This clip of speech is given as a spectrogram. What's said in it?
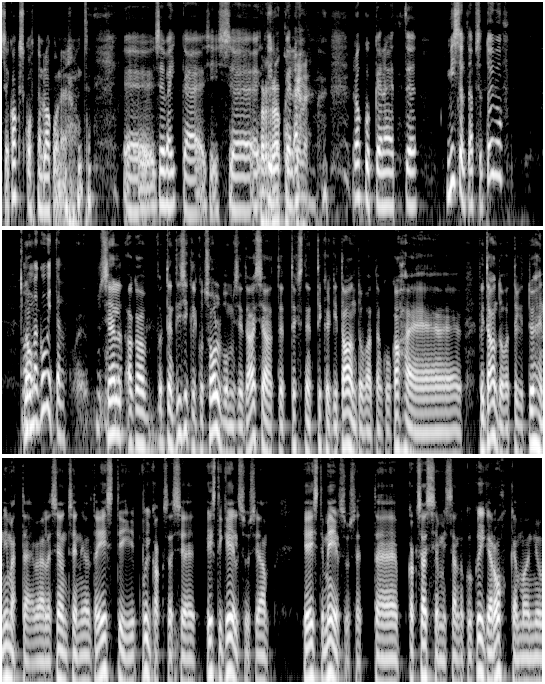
see kaks kohta on lagunenud. See väike siis äh, rakukene, rakukene, et mis seal täpselt toimub, on no, väga huvitav. seal aga vot need isiklikud solvumised ja asjad, et eks need ikkagi taanduvad nagu kahe või taanduvad tegelikult ühe nimetaja peale, see on see nii-öelda eesti, või kaks asja, eestikeelsus ja ja eestimeelsus, et äh, kaks asja, mis seal nagu kõige rohkem on ju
